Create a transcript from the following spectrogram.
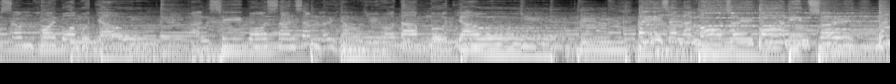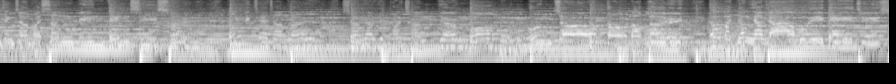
心开过没有？但试过散心里又如何答没有？闭起双眼，我最挂念谁？眼睛张开，身边竟是谁？感激车站里尚有月台，曾让我们满足到落泪。拥不拥有也会记住谁？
